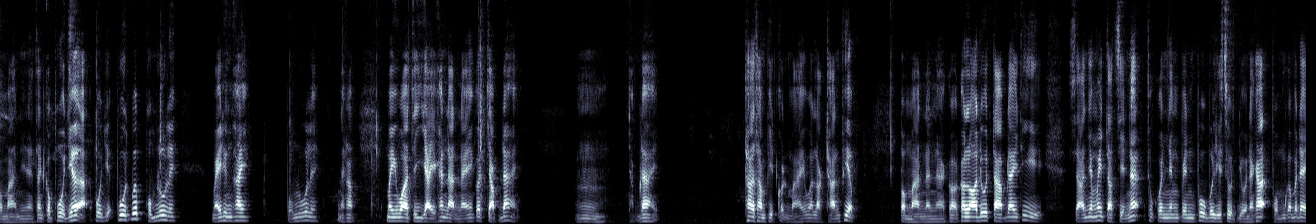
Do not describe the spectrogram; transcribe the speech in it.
ประมาณนี้นะท่านก็พูดเยอะพูดเยอะพูดปุ๊บผมรู้เลย หมายถึงใคร ผมรู้เลยนะครับ ไม่ว่าจะใหญ่ขนาดไหนก็จับได้ อืม จับได้ ถ้าทำผิดกฎหมายว่าหลักฐานเพียบประมาณนั้นนะกก็รอดูตราบใดที่ศาลยังไม่ตัดสินนะ ทุกคนยังเป็นผู้บริสุทธิ์อยู่นะครับผมก็ไม่ได้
